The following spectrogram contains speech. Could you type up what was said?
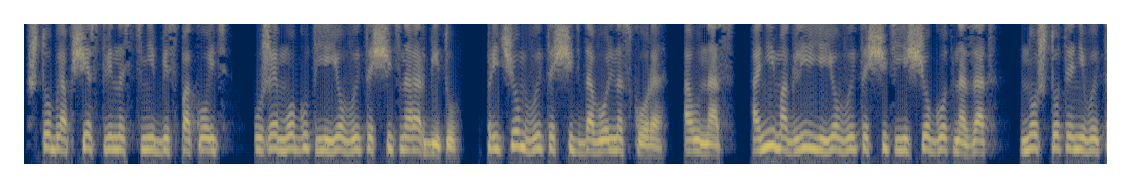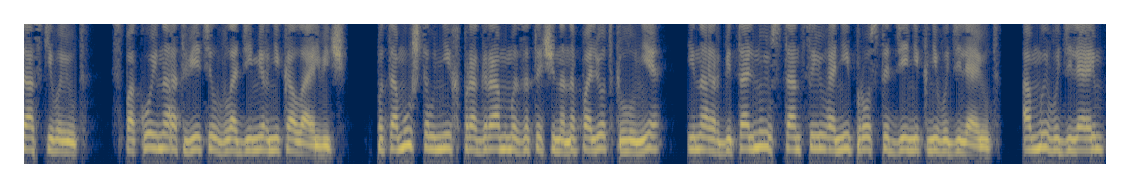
чтобы общественность не беспокоить, уже могут ее вытащить на орбиту. Причем вытащить довольно скоро, а у нас, они могли ее вытащить еще год назад, но что-то не вытаскивают, спокойно ответил Владимир Николаевич, потому что у них программа заточена на полет к Луне, и на орбитальную станцию они просто денег не выделяют, а мы выделяем,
